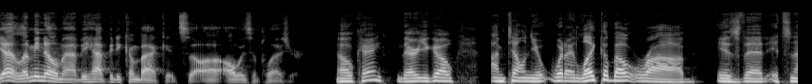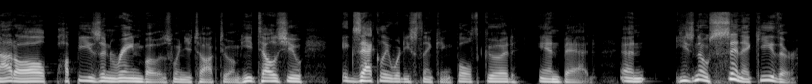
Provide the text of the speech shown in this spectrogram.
yeah, let me know, man. I'd be happy to come back. It's uh, always a pleasure. Okay, there you go. I'm telling you, what I like about Rob is that it's not all puppies and rainbows when you talk to him. He tells you exactly what he's thinking, both good and bad. And he's no cynic either.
